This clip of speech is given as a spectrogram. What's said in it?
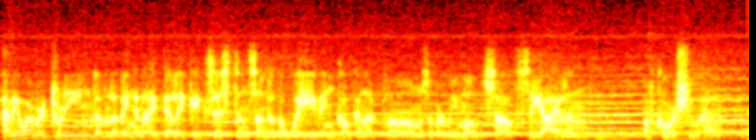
Have you ever dreamed of living an idyllic existence under the waving coconut palms of a remote South Sea island? Of course you have.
